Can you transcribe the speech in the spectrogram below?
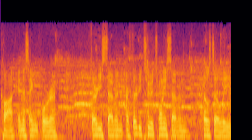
clock in the second quarter. 37 or 32 to 27, Hillsdale lead.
